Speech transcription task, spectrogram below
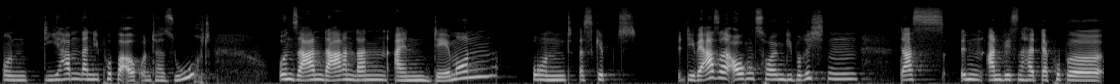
Und die haben dann die Puppe auch untersucht und sahen darin dann einen Dämon. Und es gibt diverse Augenzeugen, die berichten, dass in Anwesenheit der Puppe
